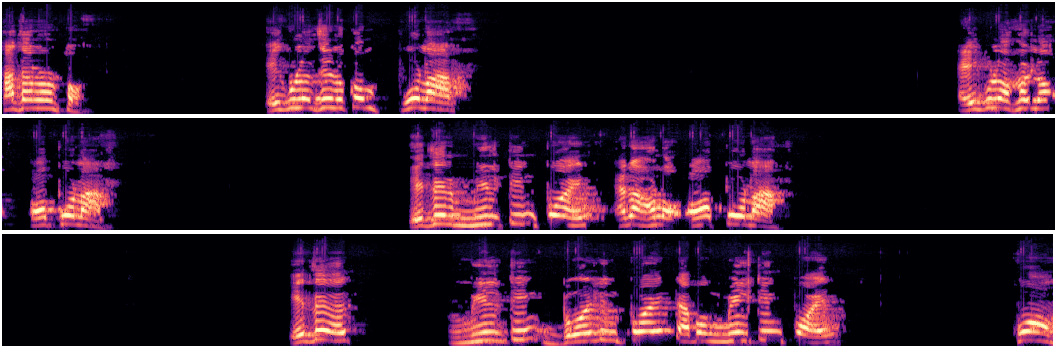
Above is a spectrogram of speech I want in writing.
সাধারণত এগুলো যেরকম পোলার, এইগুলো হলো অপোলার। এদের মিল্টিং পয়েন্ট এরা হলো অপোলার। এদের মিল্টিং বয়েলিং পয়েন্ট এবং মিল্টিং পয়েন্ট কম।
